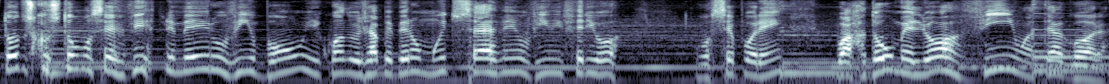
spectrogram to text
Todos costumam servir primeiro o vinho bom, e quando já beberam muito, servem o vinho inferior. Você, porém, guardou o melhor vinho até agora.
